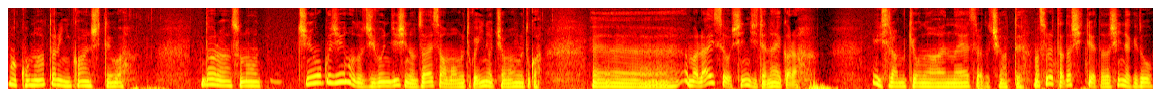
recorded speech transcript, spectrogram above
まあ、この辺りに関しては、だからその中国人ほど自分自身の財産を守るとか命を守るとか、えー、まあ、来世を信じてないから、イスラム教のあんなやつらと違って、まあ、それは正しいといえば正しいんだけど、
